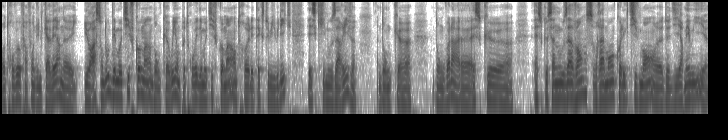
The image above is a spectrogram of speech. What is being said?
retrouvé au fin fond d'une caverne, il y aura sans doute des motifs communs. Donc oui, on peut trouver des motifs communs entre les textes bibliques et ce qui nous arrive. Donc, donc voilà, est-ce que est-ce que ça nous avance vraiment collectivement euh, de dire mais oui, euh,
